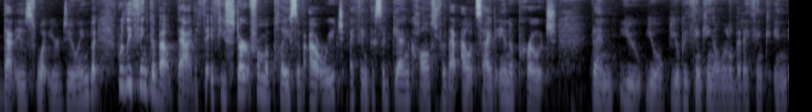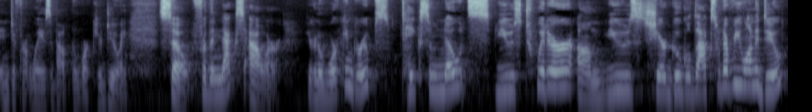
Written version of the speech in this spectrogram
that is what you're doing. But really think about that. If, if you start from a place of outreach, I think this again calls for that outside in approach then you, you'll, you'll be thinking a little bit, I think, in, in different ways about the work you're doing. So for the next hour, you're going to work in groups, take some notes, use Twitter, um, use shared Google Docs, whatever you want to do.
